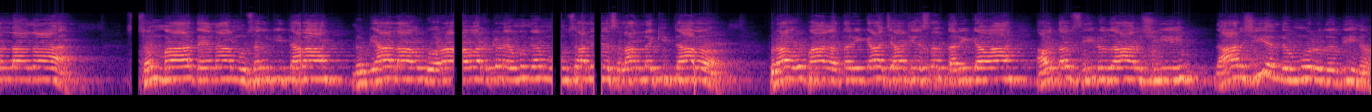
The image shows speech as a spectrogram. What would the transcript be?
الله نه ثم دینا موسی کتاب نو بیا لا وګورا ور کړو موږ موسی علی السلام له کتاب راو باغ طریقہ چا خسته طریقہ وا او تفصیل دار شي دار شي اند امور د دینه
